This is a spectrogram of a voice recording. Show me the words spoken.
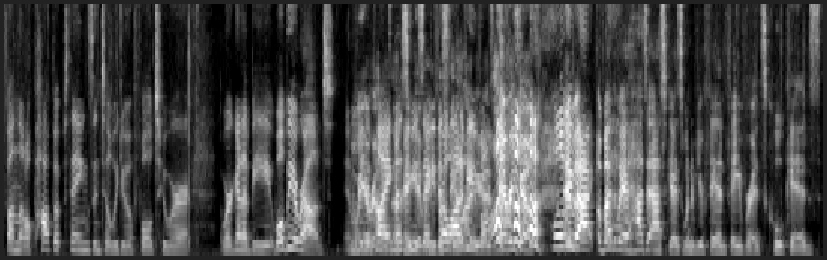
fun little pop up things until we do a full tour. We're gonna be, we'll be around, and we'll Be be playing this Okay. Music for a lot of people. There we go. we'll be back. oh, by the way, I had to ask you guys one of your fan favorites, Cool Kids,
